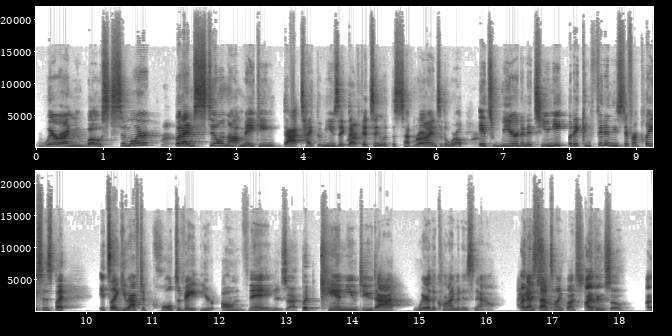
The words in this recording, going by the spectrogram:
where I'm most similar, Right. but I'm still not making that type of music Right. that fits in with the Seven Lions of the world. It's weird and it's unique, but it can fit in these different places. But it's like you have to cultivate your own thing. Exactly. But can you do that where the climate is now? I, I guess that's so. my question. I think so. I,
